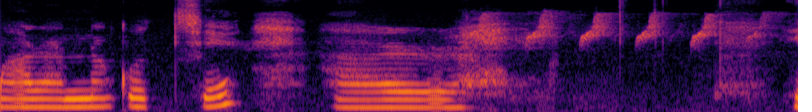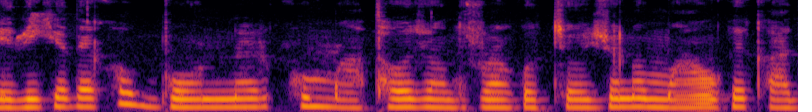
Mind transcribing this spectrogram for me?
মা রান্না করছে আর এদিকে দেখো বোনের খুব মাথাও যন্ত্রণা করছে। ওই জন্য মা ওকে কাজ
